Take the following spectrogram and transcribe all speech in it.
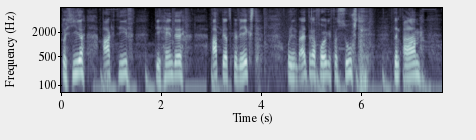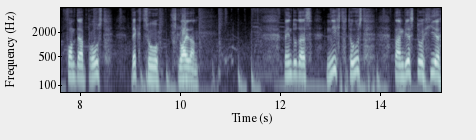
du hier aktiv die Hände abwärts bewegst und in weiterer Folge versuchst, den Arm von der Brust wegzuschleudern. Wenn du das nicht tust, dann wirst du hier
